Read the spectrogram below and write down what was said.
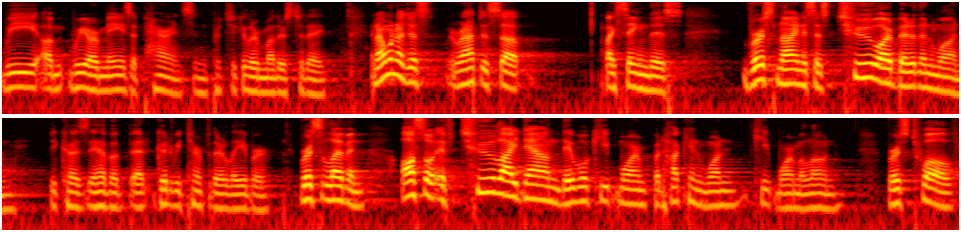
we um, we are amazed at parents, in particular mothers today. And I want to just wrap this up by saying this. Verse nine it says, two are better than one because they have a good return for their labor. Verse 11 Also, if two lie down, they will keep warm, but how can one keep warm alone? Verse 12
